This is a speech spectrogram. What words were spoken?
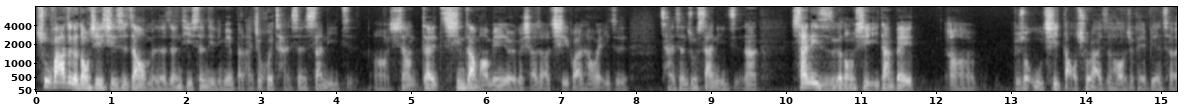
触发这个东西，其实在我们的人体身体里面本来就会产生三离子啊，像在心脏旁边有一个小小的器官，它会一直产生出三离子。那三离子这个东西一旦被呃，比如说武器导出来之后，就可以变成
